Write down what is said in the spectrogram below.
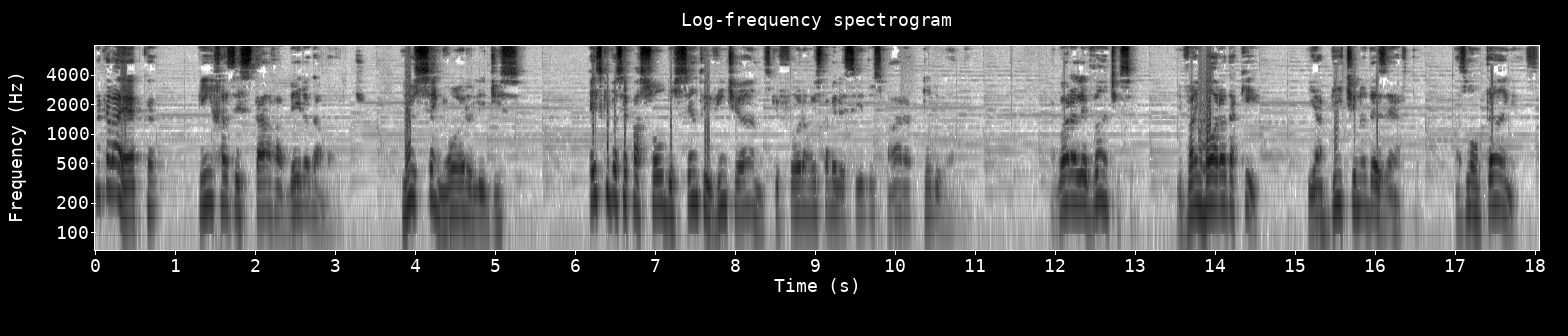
Naquela época, Pinchas estava à beira da morte. E o Senhor lhe disse: Eis que você passou dos 120 anos que foram estabelecidos para todo homem. Agora levante-se e vá embora daqui, e habite no deserto, nas montanhas,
